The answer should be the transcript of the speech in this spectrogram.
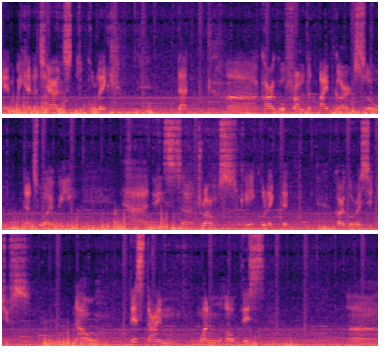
and we had a chance to collect that uh, cargo from the pipe guard so that's why we had these uh, drums okay collected cargo residues. Now this time one of this uh,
